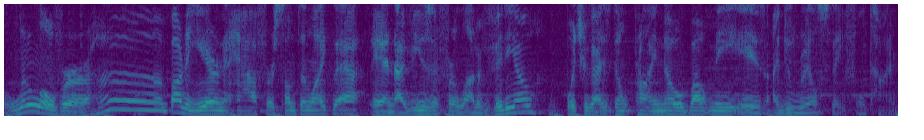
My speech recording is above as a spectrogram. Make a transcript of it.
a little over uh, about a year and a half or something like that. And I've used it for a lot of video. What you guys don't probably know about me is I do real estate full time.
